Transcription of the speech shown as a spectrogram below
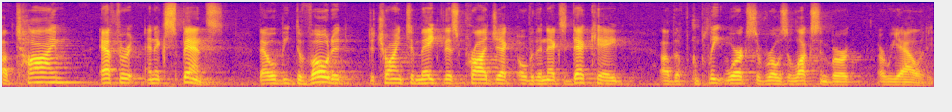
of time, effort, and expense that will be devoted to trying to make this project over the next decade of the complete works of Rosa Luxemburg a reality.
